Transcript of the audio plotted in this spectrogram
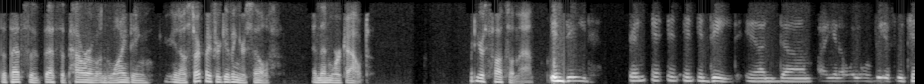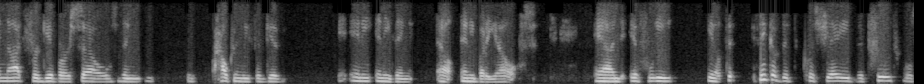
That that's the that's the power of unwinding. You know, start by forgiving yourself, and then work out. What are your thoughts on that? Indeed, in, in, in, indeed, and um, you know, we will be, if we cannot forgive ourselves, then how can we forgive any anything else, anybody else? And if we, you know, th- think of the cliche, "The truth will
